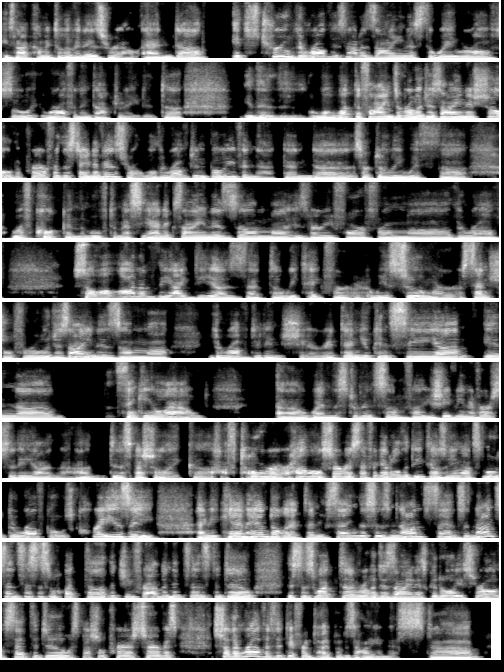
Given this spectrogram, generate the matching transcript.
He's not coming to live in Israel. And uh, it's true. The Rav is not a Zionist the way we're also we're often indoctrinated. Uh, the, well, what defines a religious Zionist shul? The prayer for the state of Israel. Well, the Rav didn't believe in that, and uh, certainly with uh, Rav Kook and the move to Messianic Zionism uh, is very far from uh, the Rav. So a lot of the ideas that uh, we take for, we assume are essential for religious Zionism, uh, the Rav didn't share it. And you can see um, in uh, thinking aloud uh, when the students of uh, Yeshiva University on, on, did a special like uh, Haftorah or Hallel service, I forget all the details. And Yom Ha'atzmaut, the Rav goes crazy, and he can't handle it. And he's saying this is nonsense. And nonsense. This is what uh, the chief rabbinate says to do. This is what uh, religious Zionists, Gedol Yisrael, have said to do. A special prayer service. So the Rav is a different type of Zionist. Um,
